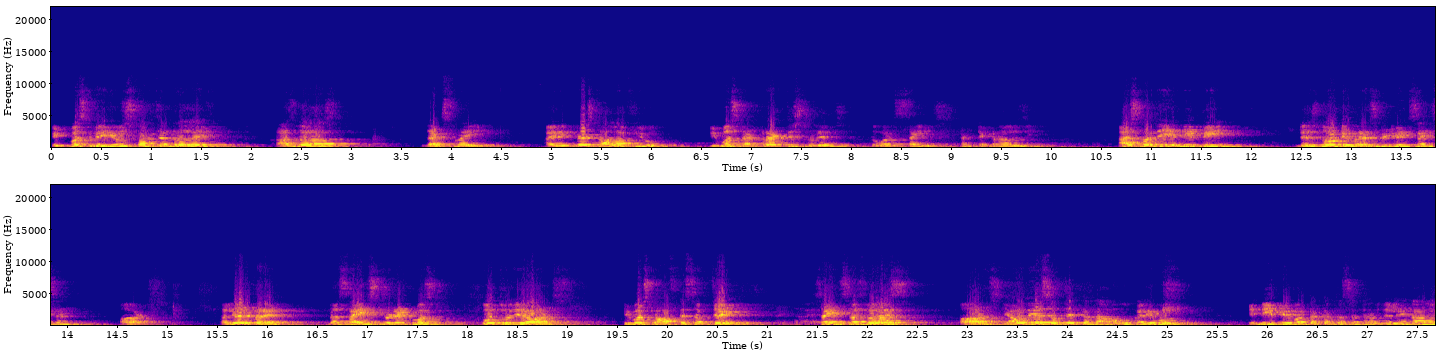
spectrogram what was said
it must be use for general life as well as that's why all of you you must attract the students towards science and technology as per the N E P there is no difference between science and arts ಅಲ್ಲಿ ಹೇಳ್ತಾರೆ the science student must go through the arts you must of the subject science as well as arts ಯಾವುದೇ ಸಬ್ಜೆಕ್ಟ್ ಅನ್ನ ಮಗು ಕಲಿಬಹುದು ಎನ್ ಇ ಪಿ ಬರ್ತಕ್ಕಂಥ ಸಂದರ್ಭದಲ್ಲಿ ನಾನು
